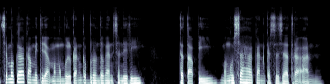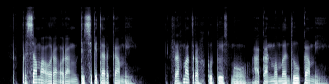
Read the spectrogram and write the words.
Semoga kami tidak mengumpulkan keberuntungan sendiri, tetapi mengusahakan kesejahteraan bersama orang-orang di sekitar kami. Rahmat roh kudusmu akan membantu kami.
